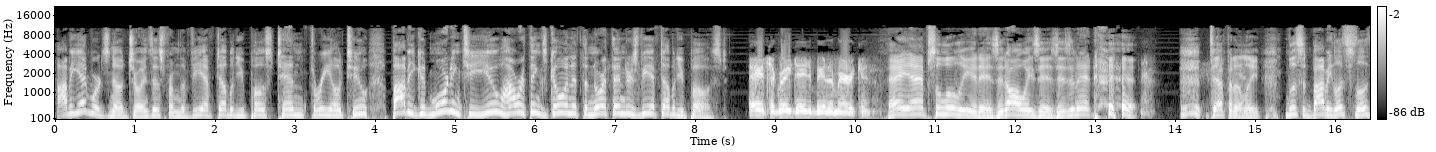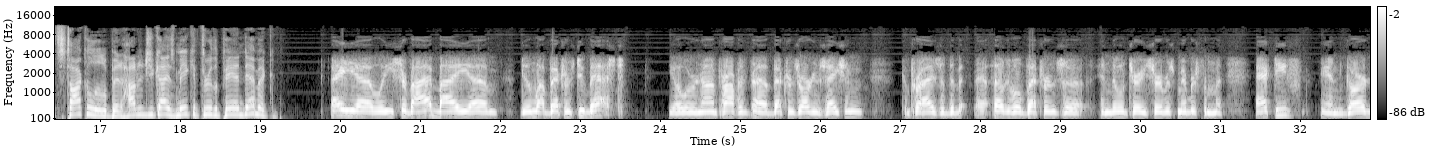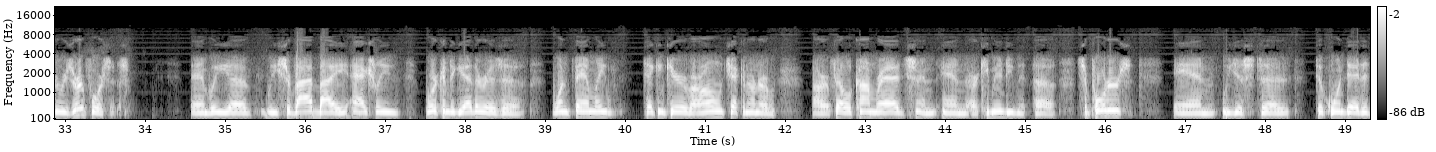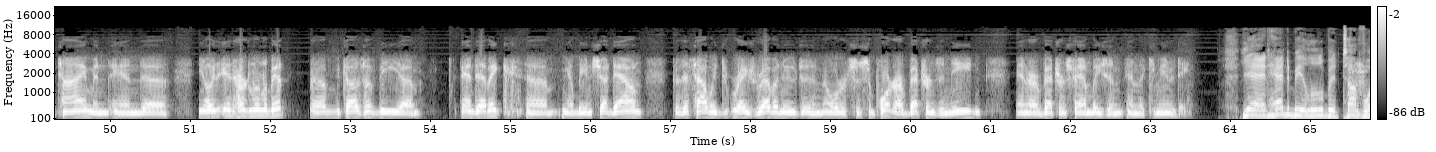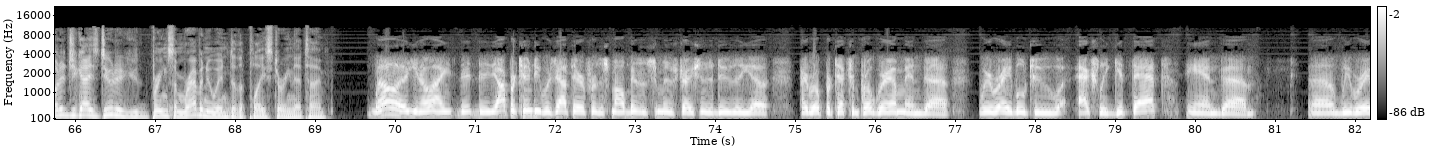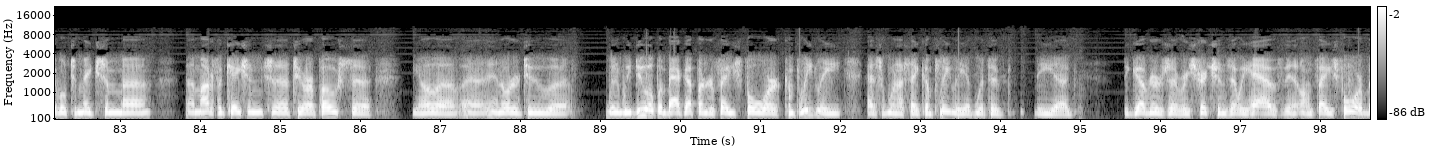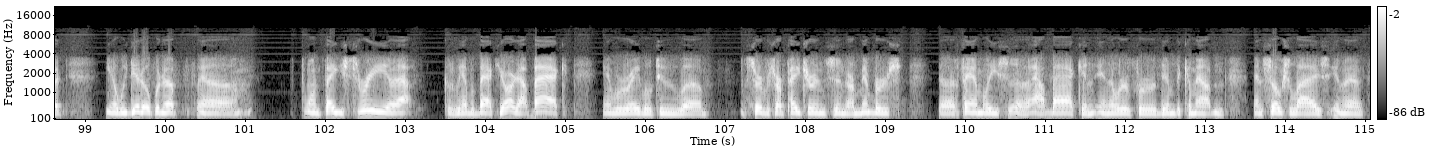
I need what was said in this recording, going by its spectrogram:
Bobby Edwards now joins us from the VFW Post 10302. Bobby, good morning to you. How are things going at the North Enders VFW Post? Hey, it's a great day to be an American. Hey, absolutely it is. It always is, isn't it? Definitely. Listen, Bobby, let's let's talk a little bit. How did you guys make it through the pandemic? Hey, uh, we survived by um, doing what veterans do best. You know, we're a nonprofit uh, veterans organization comprised of the eligible veterans uh, and military service members from active and guard and reserve forces. And we uh, we survived by actually working together as a one family, taking care of our own, checking on our our fellow comrades and and our community uh, supporters, and we just uh, took one day at a time. And and uh, you know it, it hurt a little bit uh, because of the um, pandemic, um, you know, being shut down because that's how we raise revenue to, in order to support our veterans in need and our veterans' families and, and the community. Yeah, it had to be a little bit tough. What did you guys do to bring some revenue into the place during that time? Well, uh, you know, I the, the opportunity was out there for the Small Business Administration to do the uh, payroll protection program, and uh, we were able to actually get that, and um, uh, we were able to make some uh, modifications uh, to our posts. Uh, you know, uh, uh, in order to uh, when we do open back up under phase four completely, as when I say completely, with the the the governor's restrictions that we have on phase four, but you know we did open up on phase three because we have a backyard out back, and we were able to service our patrons and our members. Uh, families uh, out back, and in order for them to come out and, and socialize in a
